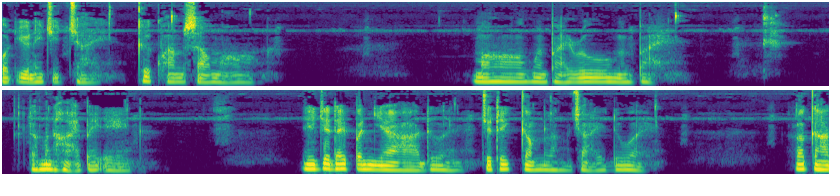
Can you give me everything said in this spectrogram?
กฏอยู่ในจิตใจ คือความเศร้ามอง มองมันไปรู้มันไป แล้วมันหายไปเอง นี่จะได้ปัญญาด้วย จะได้กำลังใจด้วยแล้วการ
